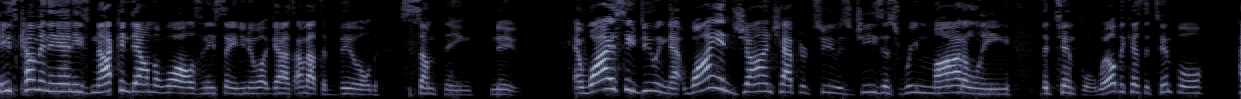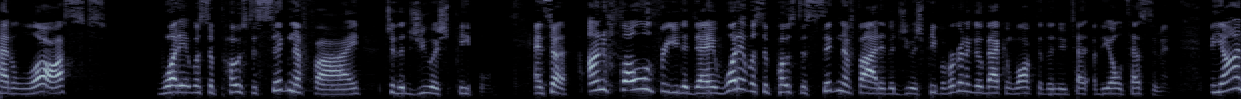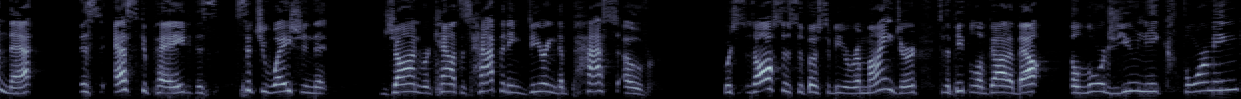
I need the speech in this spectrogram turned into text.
He's coming in, he's knocking down the walls, and he's saying, you know what, guys, I'm about to build something new. And why is he doing that? Why in John chapter 2 is Jesus remodeling the temple? Well, because the temple had lost what it was supposed to signify to the Jewish people. And to unfold for you today what it was supposed to signify to the Jewish people, we're going to go back and walk to the New Te- the Old Testament. Beyond that, this escapade, this situation that John recounts is happening during the Passover, which is also supposed to be a reminder to the people of God about the Lord's unique forming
